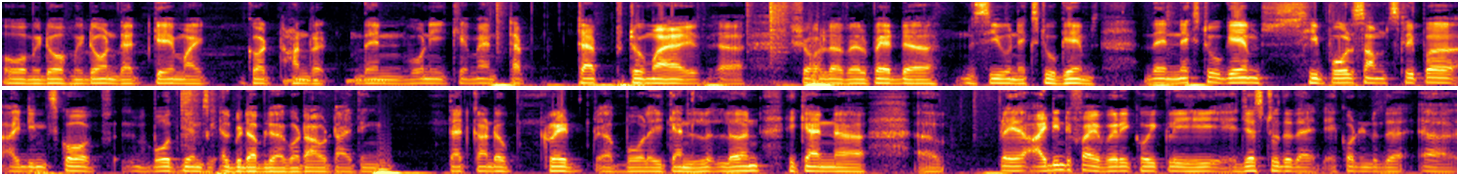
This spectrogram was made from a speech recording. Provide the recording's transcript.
over mid off mid on. That game I got 100. Then Warnie came and tapped tap to my uh, shoulder. Well played. Uh, see you next two games. Then next two games he pulled some flipper. I didn't score both games. LBW I got out. I think that kind of great uh, bowler. He can l- learn. He can. Uh, identify very quickly. He adjusts to the that according to the uh,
